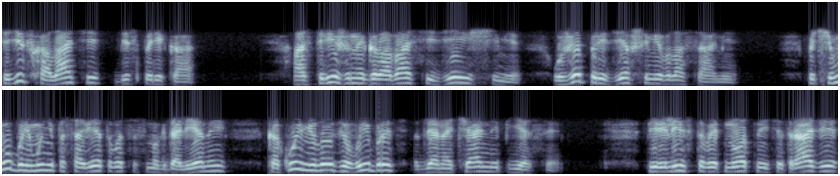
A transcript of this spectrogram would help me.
сидит в халате без парика. Остриженная голова с сидеющими, уже поредевшими волосами. Почему бы ему не посоветоваться с Магдаленой, какую мелодию выбрать для начальной пьесы? Перелистывает нотные тетради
